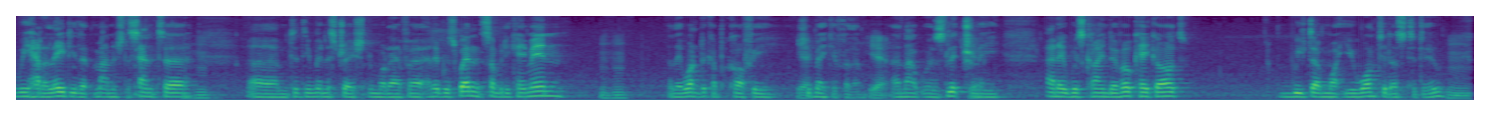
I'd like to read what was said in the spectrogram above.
we had a lady that managed the center Mm-hmm. um, did the administration and whatever. And it was when somebody came in hmm and they wanted a cup of coffee, Yeah. she'd make it for them. Yeah. And that was literally, and it was kind of okay, God, we've done what you wanted us to do. Mm.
